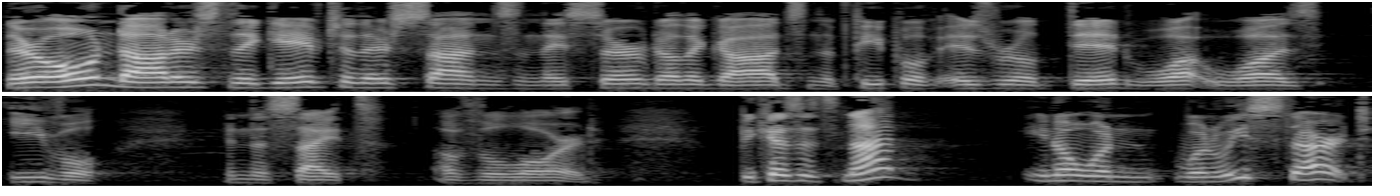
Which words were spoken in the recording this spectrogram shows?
their own daughters they gave to their sons and they served other gods and the people of Israel did what was evil in the sight of the Lord. Because it's not, you know, when, when we start,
